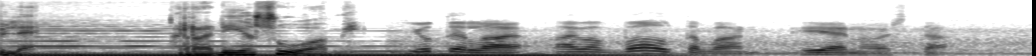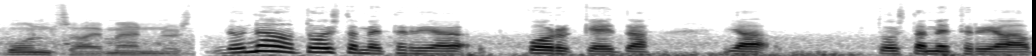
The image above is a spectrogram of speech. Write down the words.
Yle. Radio Suomi jutellaan aivan valtavan hienoista bonsai-männyistä. No nämä on toista metriä korkeita ja toista metriä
